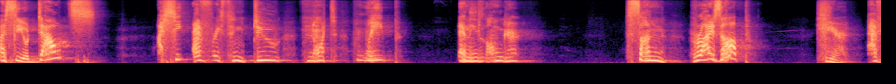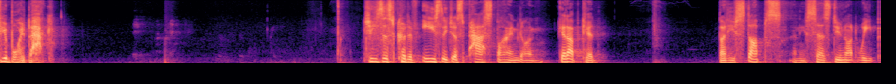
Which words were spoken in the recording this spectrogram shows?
I see your doubts. I see everything. Do not weep any longer. Son, rise up. Here, have your boy back. Jesus could have easily just passed by and gone, Get up, kid. But he stops and he says, Do not weep.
